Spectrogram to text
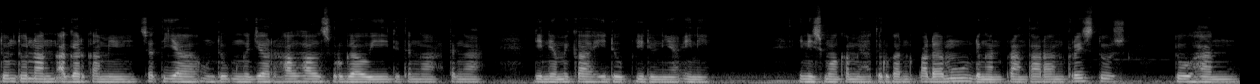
tuntunan agar kami setia untuk mengejar hal-hal surgawi di tengah-tengah dinamika hidup di dunia ini. Ini semua kami haturkan kepadamu dengan perantaraan Kristus, Tuhan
